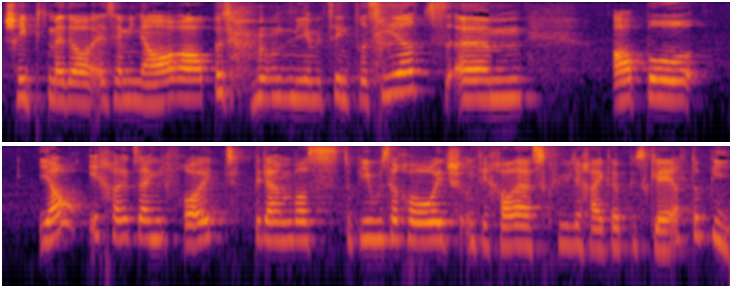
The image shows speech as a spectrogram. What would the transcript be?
schreibt man da eine Seminararbeit und niemand interessiert? Ähm, aber ja, ich habe jetzt eigentlich Freude bei dem, was dabei rausgekommen ist und ich habe das Gefühl, ich habe etwas gelernt dabei.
